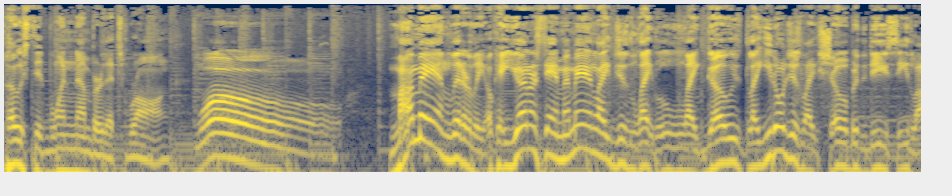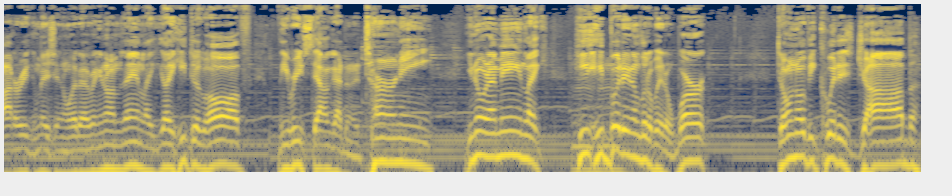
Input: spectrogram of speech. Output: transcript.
posted one number that's wrong." Whoa. My man, literally. Okay, you gotta understand? My man, like, just like, like goes, like, you don't just like show up at the DC Lottery Commission or whatever. You know what I'm saying? Like, like he took off. He reached out, and got an attorney. You know what I mean? Like, he he put in a little bit of work. Don't know if he quit his job.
